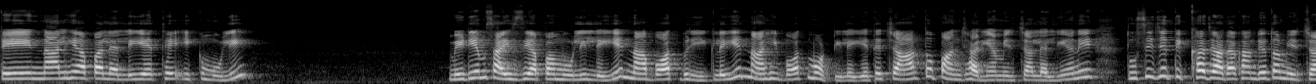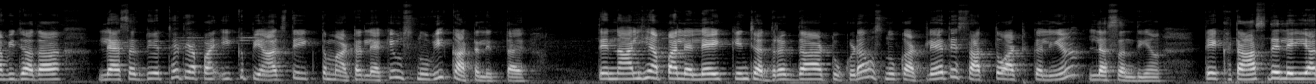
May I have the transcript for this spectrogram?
ਤੇ ਨਾਲ ਹੀ ਆਪਾਂ ਲੈ ਲਈਏ ਇੱਥੇ ਇੱਕ ਮੂਲੀ। ਮੀਡੀਅਮ ਸਾਈਜ਼ ਦੀ ਆਪਾਂ ਮੂਲੀ ਲਈਏ, ਨਾ ਬਹੁਤ ਬਰੀਕ ਲਈਏ, ਨਾ ਹੀ ਬਹੁਤ ਮੋਟੀ ਲਈਏ ਤੇ 4 ਤੋਂ 5 ਹਰੀਆਂ ਮਿਰਚਾਂ ਲੈ ਲਈਆਂ ਨੇ। ਤੁਸੀਂ ਜੇ ਤਿੱਖਾ ਜ਼ਿਆਦਾ ਖਾਂਦੇ ਹੋ ਤਾਂ ਮਿਰਚਾਂ ਵੀ ਜ਼ਿਆਦਾ ਲੈ ਸਕਦੇ ਹੋ ਇੱਥੇ ਤੇ ਆਪਾਂ ਇੱਕ ਪਿਆਜ਼ ਤੇ ਇੱਕ ਟਮਾਟਰ ਲੈ ਕੇ ਉਸ ਨੂੰ ਵੀ ਕੱਟ ਲਿੱਤਾ ਹੈ। ਤੇ ਨਾਲ ਹੀ ਆਪਾਂ ਲੈ ਲਿਆ 1 ਇੰਚ ਅਦਰਕ ਦਾ ਟੁਕੜਾ ਉਸ ਨੂੰ ਕੱਟ ਲਿਆ ਤੇ 7 ਤੋਂ 8 ਕਲੀਆਂ ਲਸਣ ਦੀਆਂ। ਤੇ ਖਟਾਸ ਦੇ ਲਈ ਆ,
